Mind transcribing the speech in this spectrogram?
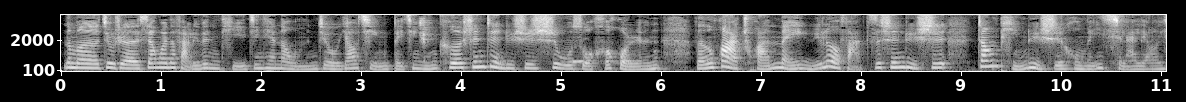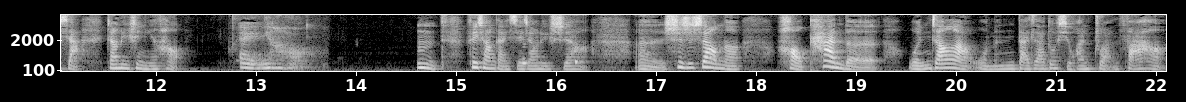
那么就这相关的法律问题，今天呢，我们就邀请北京盈科深圳律师事务所合伙人、文化传媒娱乐法资深律师张平律师和我们一起来聊一下。张律师您好，哎，你好，嗯，非常感谢张律师啊，嗯，事实上呢。好看的文章啊，我们大家都喜欢转发哈，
